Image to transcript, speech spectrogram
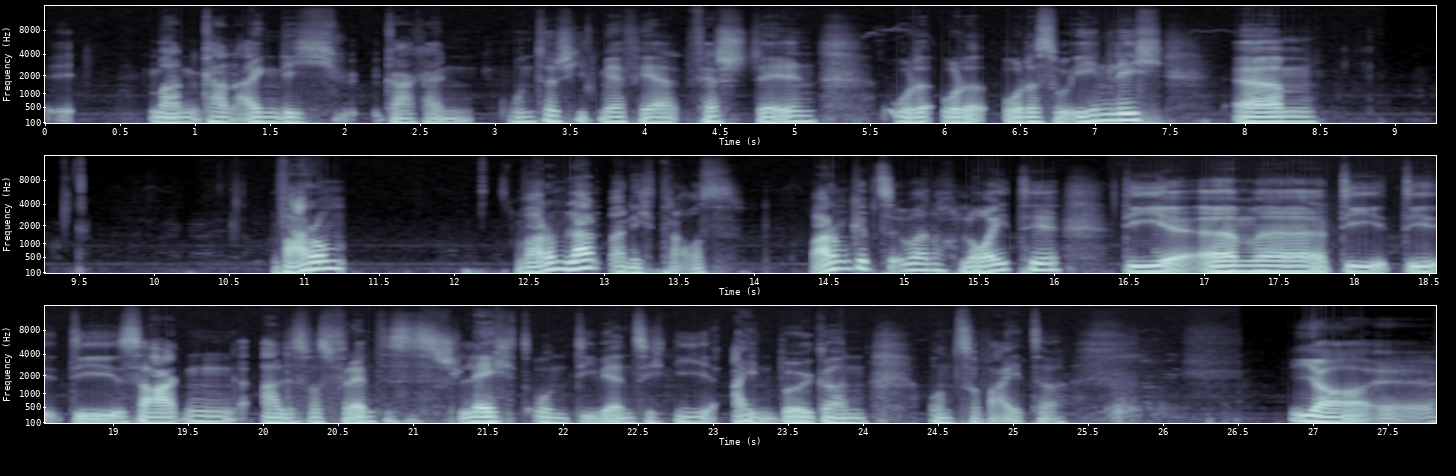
äh, man kann eigentlich gar keinen Unterschied mehr feststellen oder, oder, oder so ähnlich. Ähm, warum, warum lernt man nicht draus? Warum gibt es immer noch Leute, die, ähm, äh, die, die, die sagen, alles was fremd ist, ist schlecht und die werden sich nie einbürgern und so weiter? Ja, äh,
